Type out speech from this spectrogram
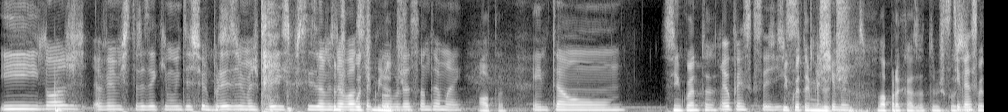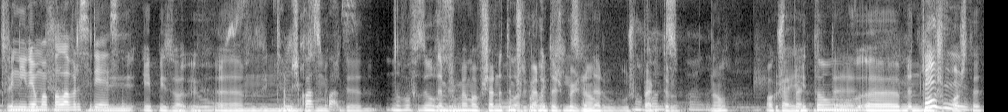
E nós havemos de trazer aqui muitas surpresas, mas para isso precisamos da vossa colaboração minutos. também. Alta. Então 50? Eu penso que seja 50 isso. minutos. Lá para casa. Estamos com Se tivesse que definir uma palavra, seria essa. Episódio. Um, estamos um quase, quase. Da, não vou fazer um resumo. Estamos mesmo a fechar, não temos perguntas, aqui, pois não? O espectro. Não? Ok, então. Da, um. Resposta.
